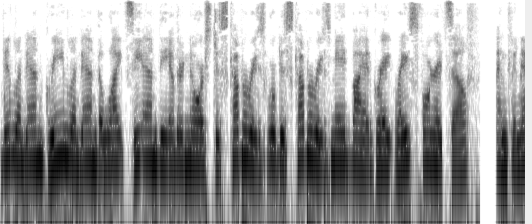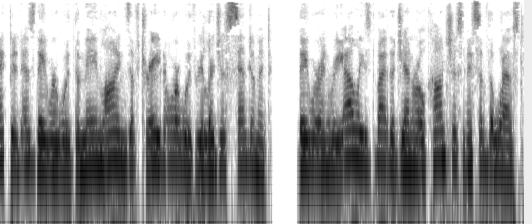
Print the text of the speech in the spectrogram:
Vinland and Greenland and the White Sea and the other Norse discoveries were discoveries made by a great race for itself. and connected as they were with the main lines of trade or with religious sentiment, they were unrealized by the general consciousness of the West.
